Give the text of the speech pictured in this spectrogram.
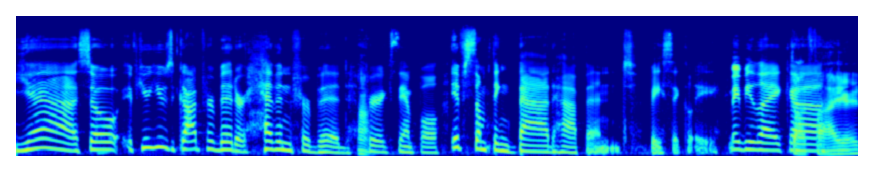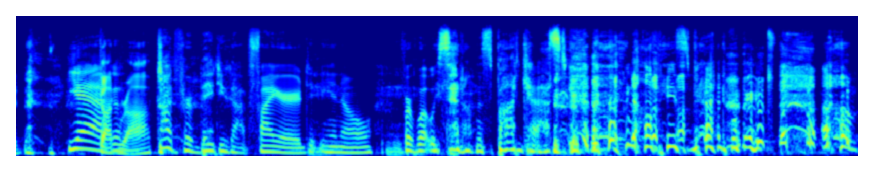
Yeah. So if you use God forbid or heaven forbid, for example, if something bad happened, basically, maybe like Got uh, fired. Yeah. Got go- robbed. God forbid you got fired, you know, for what we said on this podcast and all these bad words. Um,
